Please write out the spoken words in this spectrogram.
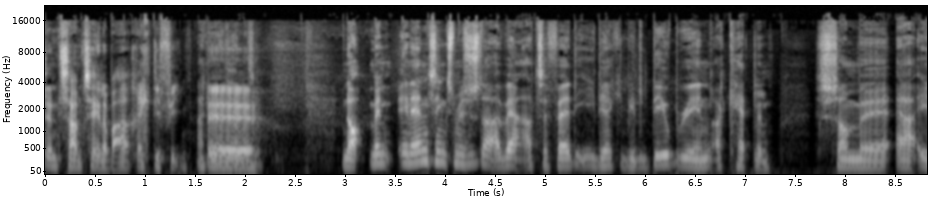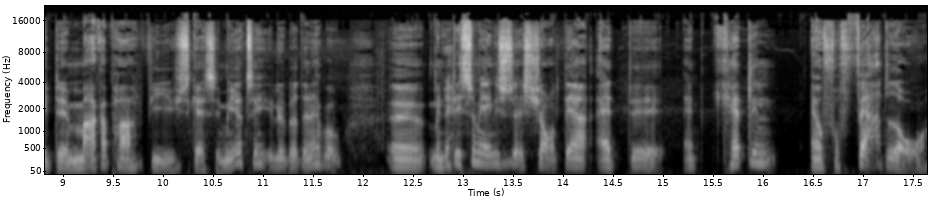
den samtale er bare rigtig fin. Ej, det Øh. Nå, men en anden ting, som jeg synes, der er værd at tage fat i i det her kapitel, det er jo Brienne og Catelyn, som øh, er et øh, makkerpar, vi skal se mere til i løbet af den her bog. Øh, men Ja. det, som jeg egentlig synes er sjovt, det er, at, øh, at Catelyn er jo forfærdet over,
